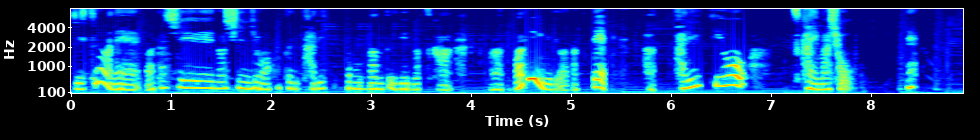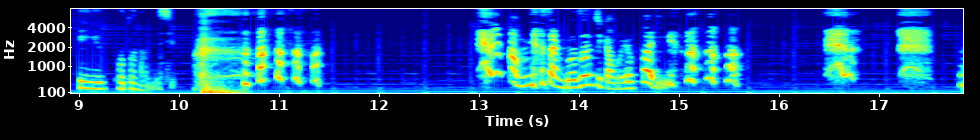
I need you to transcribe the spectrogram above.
実はね、私の心情は本当に他力本願と言いますか、まあ悪い意味ではなくて、他力を使いましょう。ね。っていうことなんですよ。あ、皆さんご存知かも、やっぱり。う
